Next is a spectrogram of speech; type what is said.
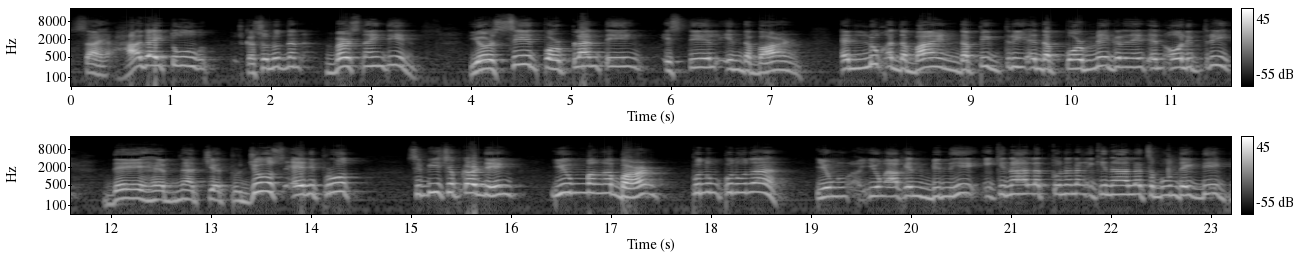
sa Hagay 2, kasunod na verse 19. Your seed for planting is still in the barn. And look at the vine, the fig tree, and the pomegranate and olive tree. They have not yet produced any fruit. Si Bishop Carding, yung mga barn, punong-puno na. Yung, yung akin binhi, ikinalat ko na ng ikinalat sa buong daigdig.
